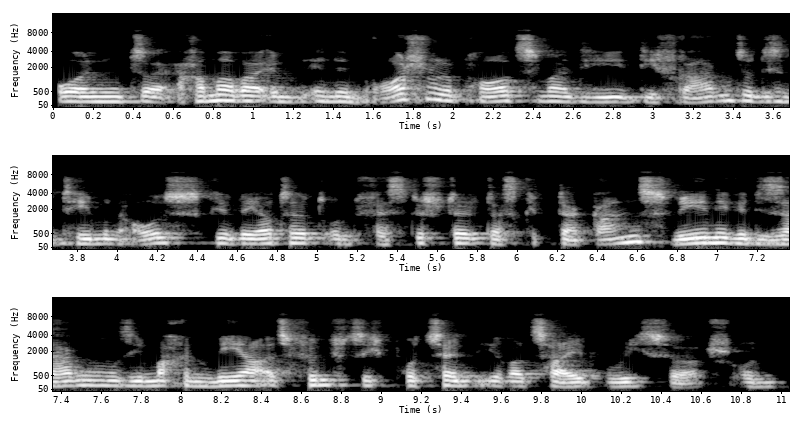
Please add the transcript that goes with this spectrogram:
und äh, haben aber im, in den Branchenreports mal die, die Fragen zu diesen Themen ausgewertet und festgestellt, dass gibt da ganz wenige, die sagen, sie machen mehr als 50 Prozent ihrer Zeit Research. Und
